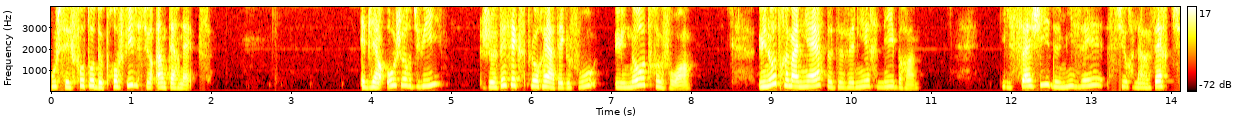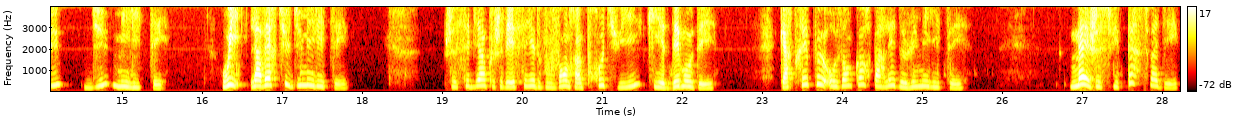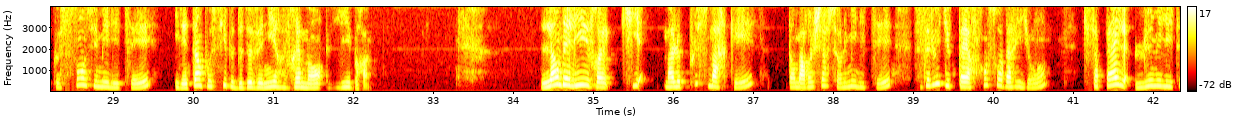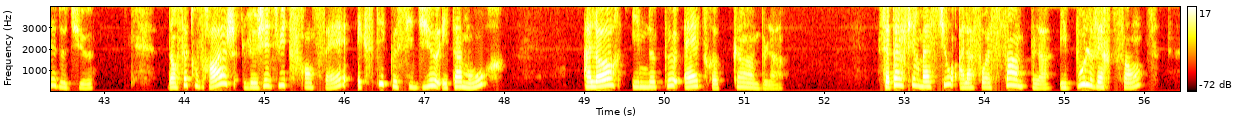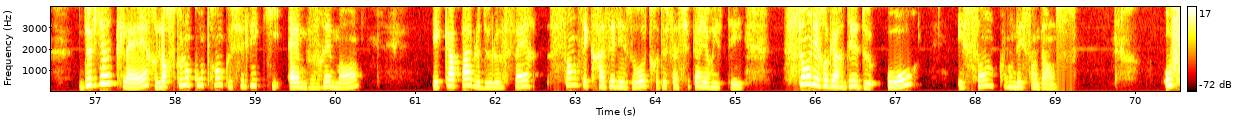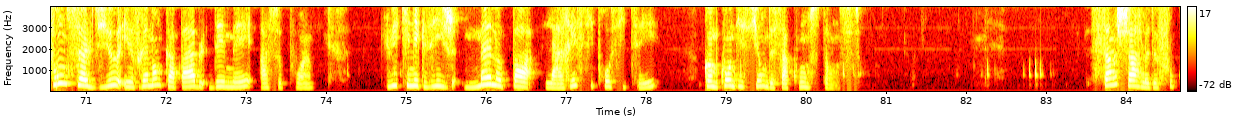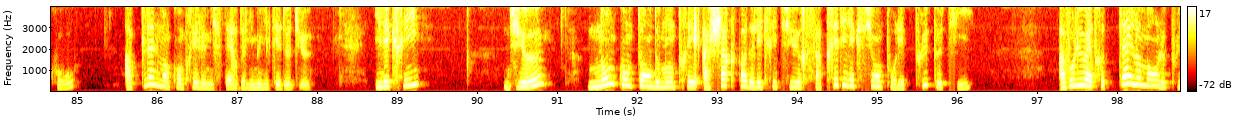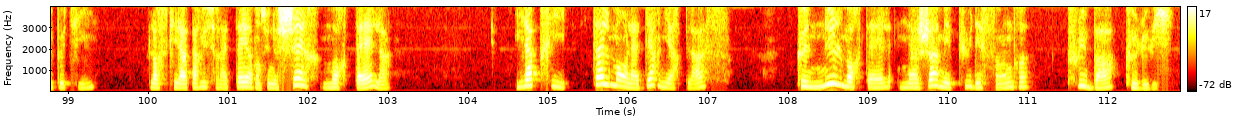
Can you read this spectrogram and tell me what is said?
ou ses photos de profil sur Internet. Eh bien, aujourd'hui, je vais explorer avec vous une autre voie, une autre manière de devenir libre il s'agit de miser sur la vertu d'humilité. Oui, la vertu d'humilité. Je sais bien que je vais essayer de vous vendre un produit qui est démodé, car très peu osent encore parler de l'humilité. Mais je suis persuadée que sans humilité, il est impossible de devenir vraiment libre. L'un des livres qui m'a le plus marqué dans ma recherche sur l'humilité, c'est celui du père François Varillon, qui s'appelle L'humilité de Dieu. Dans cet ouvrage, le jésuite français explique que si Dieu est amour, alors il ne peut être qu'humble. Cette affirmation à la fois simple et bouleversante devient claire lorsque l'on comprend que celui qui aime vraiment est capable de le faire sans écraser les autres de sa supériorité, sans les regarder de haut et sans condescendance. Au fond, seul Dieu est vraiment capable d'aimer à ce point, lui qui n'exige même pas la réciprocité comme condition de sa constance. Saint Charles de Foucault a pleinement compris le mystère de l'immunité de Dieu. Il écrit Dieu, non content de montrer à chaque pas de l'écriture sa prédilection pour les plus petits, a voulu être tellement le plus petit lorsqu'il a apparu sur la terre dans une chair mortelle, il a pris tellement la dernière place que nul mortel n'a jamais pu descendre plus bas que lui.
